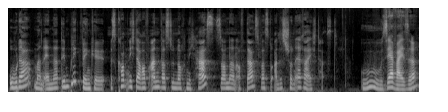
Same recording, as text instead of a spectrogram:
Oder man ändert den Blickwinkel. Es kommt nicht darauf an, was du noch nicht hast, sondern auf das, was du alles schon erreicht hast. Uh, sehr weise.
